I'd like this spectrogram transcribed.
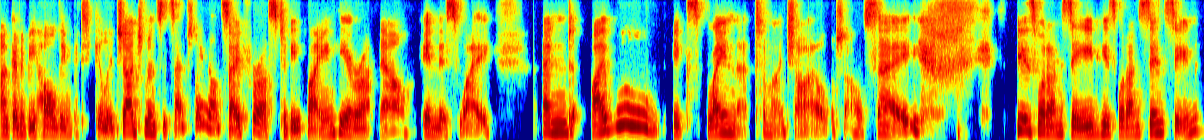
are going to be holding particular judgments it's actually not safe for us to be playing here right now in this way and I will explain that to my child. I'll say, here's what I'm seeing, here's what I'm sensing.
